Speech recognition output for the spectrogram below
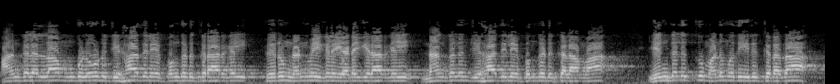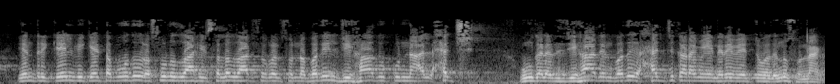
ஆண்கள் எல்லாம் உங்களோடு ஜிஹாதிலே பங்கெடுக்கிறார்கள் பெரும் நன்மைகளை அடைகிறார்கள் நாங்களும் ஜிஹாதிலே பங்கெடுக்கலாமா? எங்களுக்கும் அனுமதி இருக்கிறதா? என்று கேள்வி கேட்டபோது ரசூலுல்லாஹி ஸல்லல்லாஹு அலைஹி சொன்ன பதில் ஜிஹாது குன்ன அல் ஹஜ் உங்களது ஜிஹாத் என்பது ஹஜ் கடமையை நிறைவேற்றுவதுன்னு சொன்னாங்க.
